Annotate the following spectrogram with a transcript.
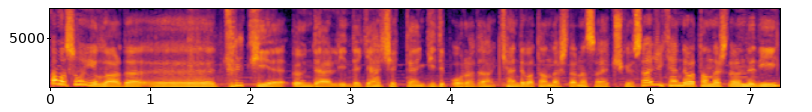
Ama son yıllarda e, Türkiye önderliğinde gerçekten gidip orada kendi vatandaşlarına sahip çıkıyor. Sadece kendi vatandaşlarına değil,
